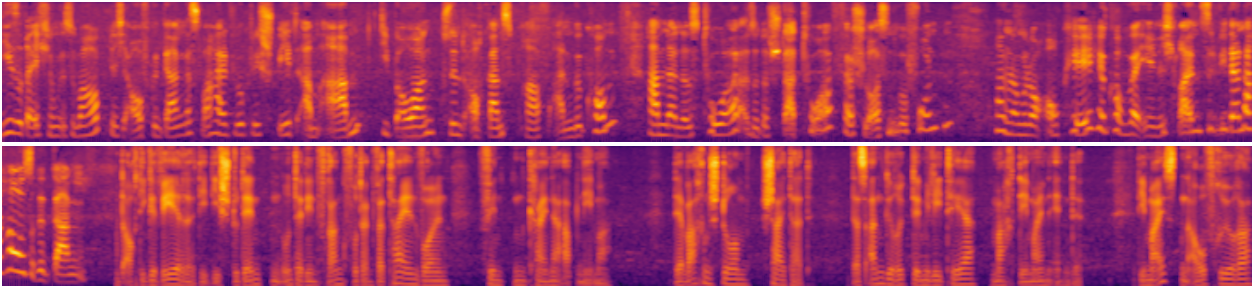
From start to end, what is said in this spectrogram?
diese Rechnung ist überhaupt nicht aufgegangen. Es war halt wirklich spät am Abend. Die Bauern sind auch ganz brav angekommen, haben dann das Tor, also das Stadttor, verschlossen gefunden haben dann gedacht, okay, hier kommen wir eh nicht rein und sind wieder nach Hause gegangen. Und auch die Gewehre, die die Studenten unter den Frankfurtern verteilen wollen, finden keine Abnehmer. Der Wachensturm scheitert. Das angerückte Militär macht dem ein Ende. Die meisten Aufrührer,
